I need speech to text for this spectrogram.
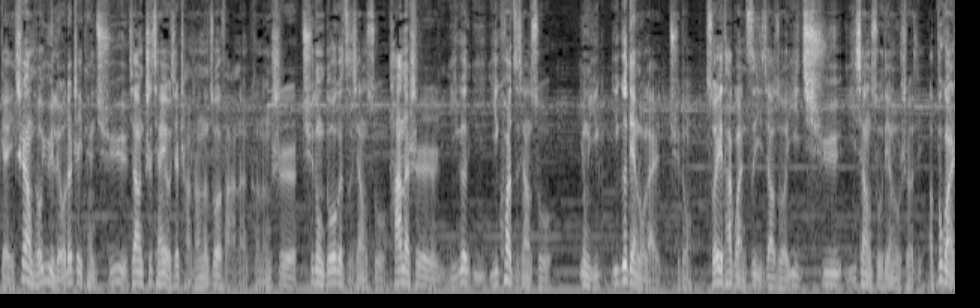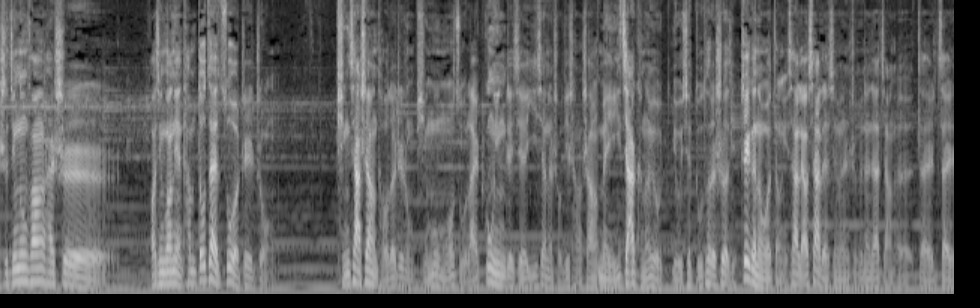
给摄像头预留的这片区域。像之前有些厂商的做法呢，可能是驱动多个子像素，它呢是一个一一块子像素用一一个电路来驱动，所以它管自己叫做一区一像素电路设计啊。不管是京东方还是华星光电，他们都在做这种。屏下摄像头的这种屏幕模组来供应这些一线的手机厂商，每一家可能有有一些独特的设计。这个呢，我等一下聊下一条新闻时跟大家讲的再再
